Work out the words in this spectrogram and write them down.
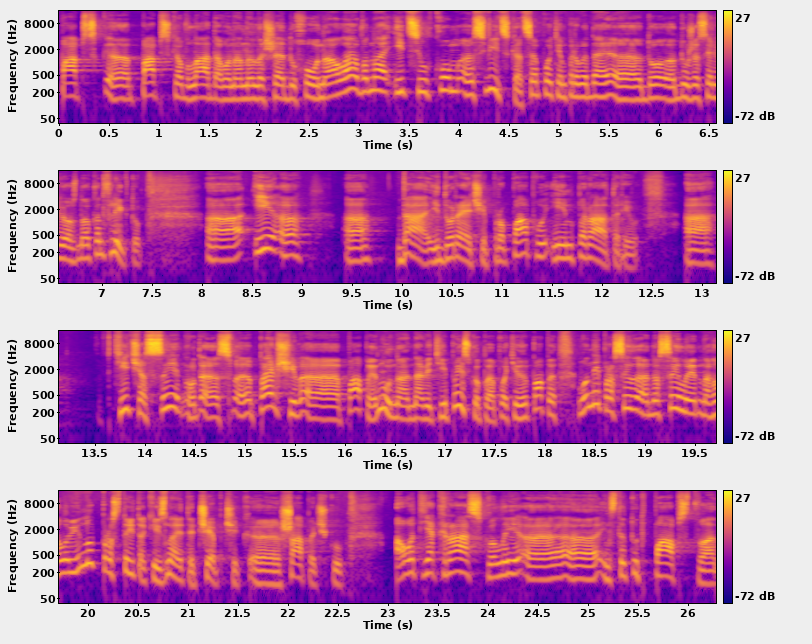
папськ, е, папська влада вона не лише духовна, але вона і цілком світська. Це потім приведе до дуже серйозного конфлікту. І, да, і до речі, про папу і імператорів. Ті часи, от е, е, перші е, папи, ну на- навіть єпископи, а потім і папи, вони просили, носили на голові ну простий такий, знаєте, чепчик, шапочку. А от якраз коли інститут папства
